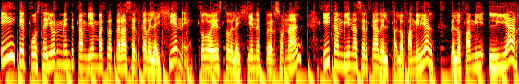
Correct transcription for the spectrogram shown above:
y que posteriormente también va a tratar acerca de la higiene, todo esto de la higiene personal y también acerca de lo familiar, de lo familiar.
